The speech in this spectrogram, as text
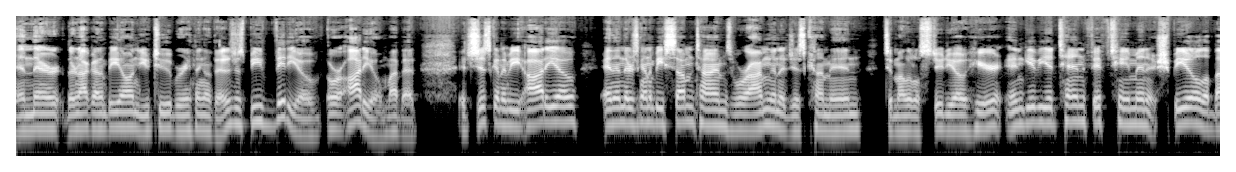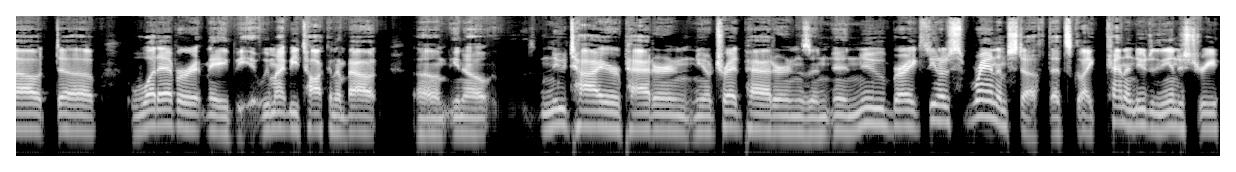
and they're they're not going to be on YouTube or anything like that. It'll just be video or audio. My bad. It's just going to be audio, and then there's going to be some times where I'm going to just come in to my little studio here and give you a 10, 15 minute spiel about uh, whatever it may be. We might be talking about, um, you know, new tire pattern, you know, tread patterns and, and new brakes, you know, just random stuff that's like kind of new to the industry,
